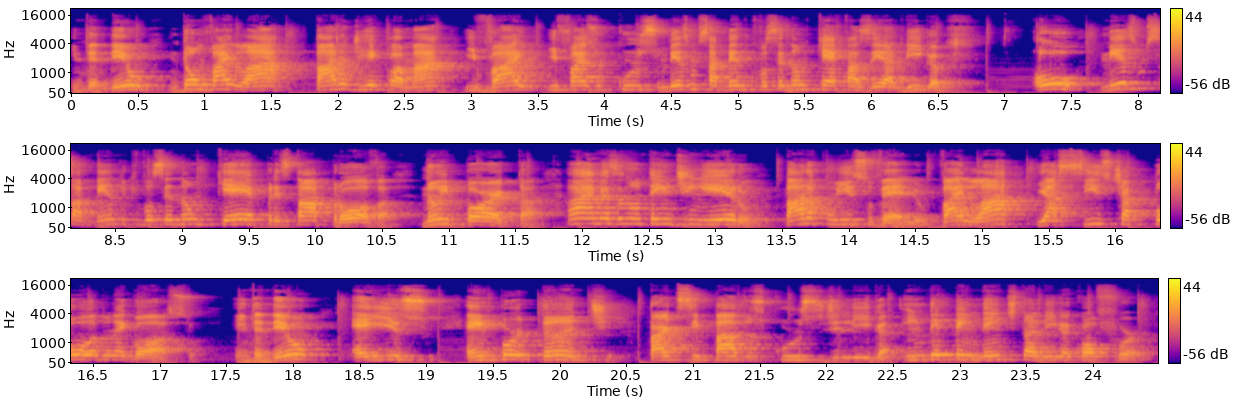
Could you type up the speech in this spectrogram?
entendeu? Então vai lá, para de reclamar e vai e faz o curso, mesmo sabendo que você não quer fazer a liga, ou mesmo sabendo que você não quer prestar a prova, não importa. Ah, mas eu não tenho dinheiro. Para com isso, velho. Vai lá e assiste a porra do negócio. Entendeu? É isso. É importante participar dos cursos de liga, independente da liga qual for.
